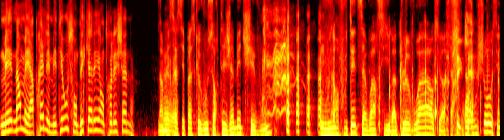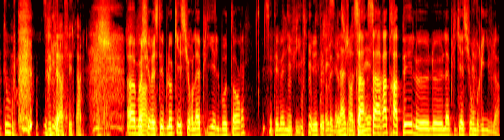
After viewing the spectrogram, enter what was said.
Mais non, mais après, les météos sont décalés entre les chaînes. Non, mais Ouais, ça, ouais. c'est parce que vous sortez jamais de chez vous. vous vous en foutez de savoir s'il va pleuvoir ou s'il va faire C'est froid clair. ou chaud, c'est tout. C'est clair, c'est clair. Ah, moi, Ah. je suis resté bloqué sur l'appli et le beau temps. C'était magnifique. Il était très bien. Ça, a rattrapé le- le- l'application Brive, là.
